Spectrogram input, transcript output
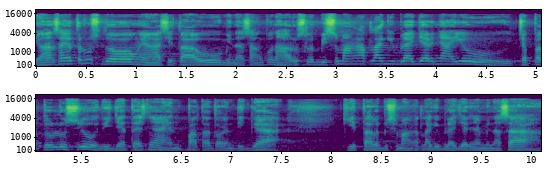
Jangan saya terus dong yang ngasih tahu Minasang pun harus lebih semangat lagi belajarnya. Yuk cepat lulus yuk di JTS-nya N4 atau N3 kita lebih semangat lagi belajarnya Minasang.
